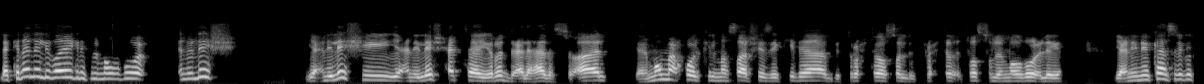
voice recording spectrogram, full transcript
لكن أنا اللي ضايقني في الموضوع إنه ليش؟ يعني ليش يعني ليش حتى يرد على هذا السؤال؟ يعني مو معقول كل ما صار شيء زي كذا بتروح توصل تروح توصل الموضوع ل يعني نيوكاسل يقول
